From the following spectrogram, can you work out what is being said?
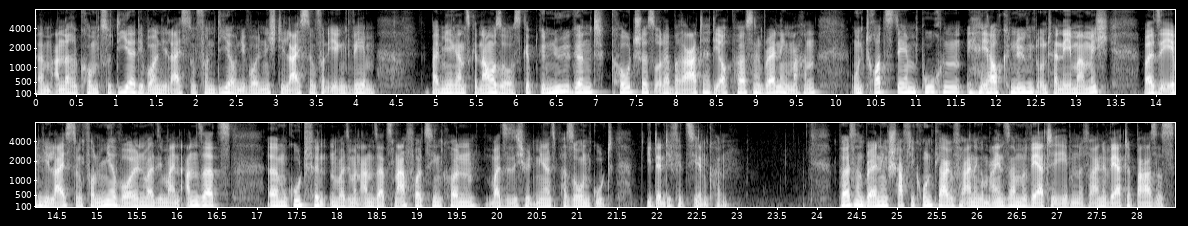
Ähm, andere kommen zu dir, die wollen die Leistung von dir und die wollen nicht die Leistung von irgendwem bei mir ganz genauso. Es gibt genügend Coaches oder Berater, die auch Personal Branding machen und trotzdem buchen ja auch genügend Unternehmer mich, weil sie eben die Leistung von mir wollen, weil sie meinen Ansatz ähm, gut finden, weil sie meinen Ansatz nachvollziehen können, weil sie sich mit mir als Person gut identifizieren können. Personal Branding schafft die Grundlage für eine gemeinsame Werteebene, für eine Wertebasis,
